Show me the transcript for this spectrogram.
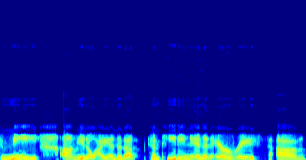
to me, um, you know, I ended up competing in an air race. Um,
